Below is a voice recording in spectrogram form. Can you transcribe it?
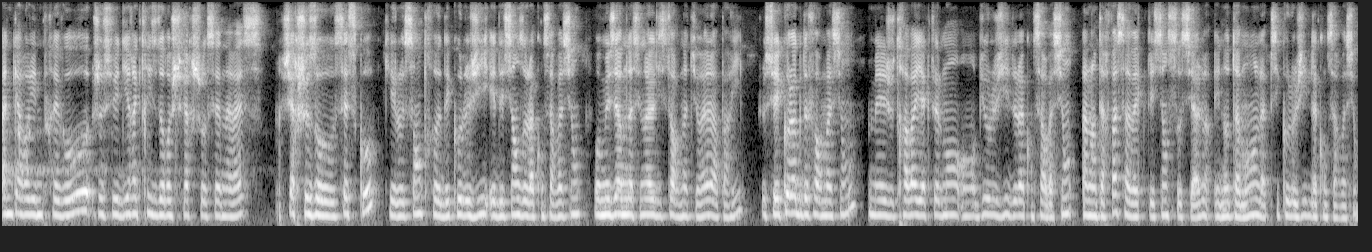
Anne-Caroline Prévost, je suis directrice de recherche au CNRS, chercheuse au CESCO, qui est le Centre d'écologie et des sciences de la conservation au Muséum national d'histoire naturelle à Paris. Je suis écologue de formation, mais je travaille actuellement en biologie de la conservation à l'interface avec les sciences sociales et notamment la psychologie de la conservation.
